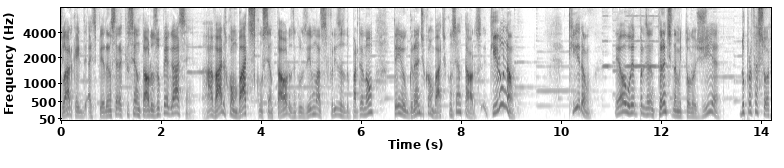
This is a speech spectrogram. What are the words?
Claro que a esperança era que os centauros o pegassem. Há vários combates com os centauros, inclusive nas frisas do Partenon tem o grande combate com os centauros. Quiron não. Quiron é o representante na mitologia do professor.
